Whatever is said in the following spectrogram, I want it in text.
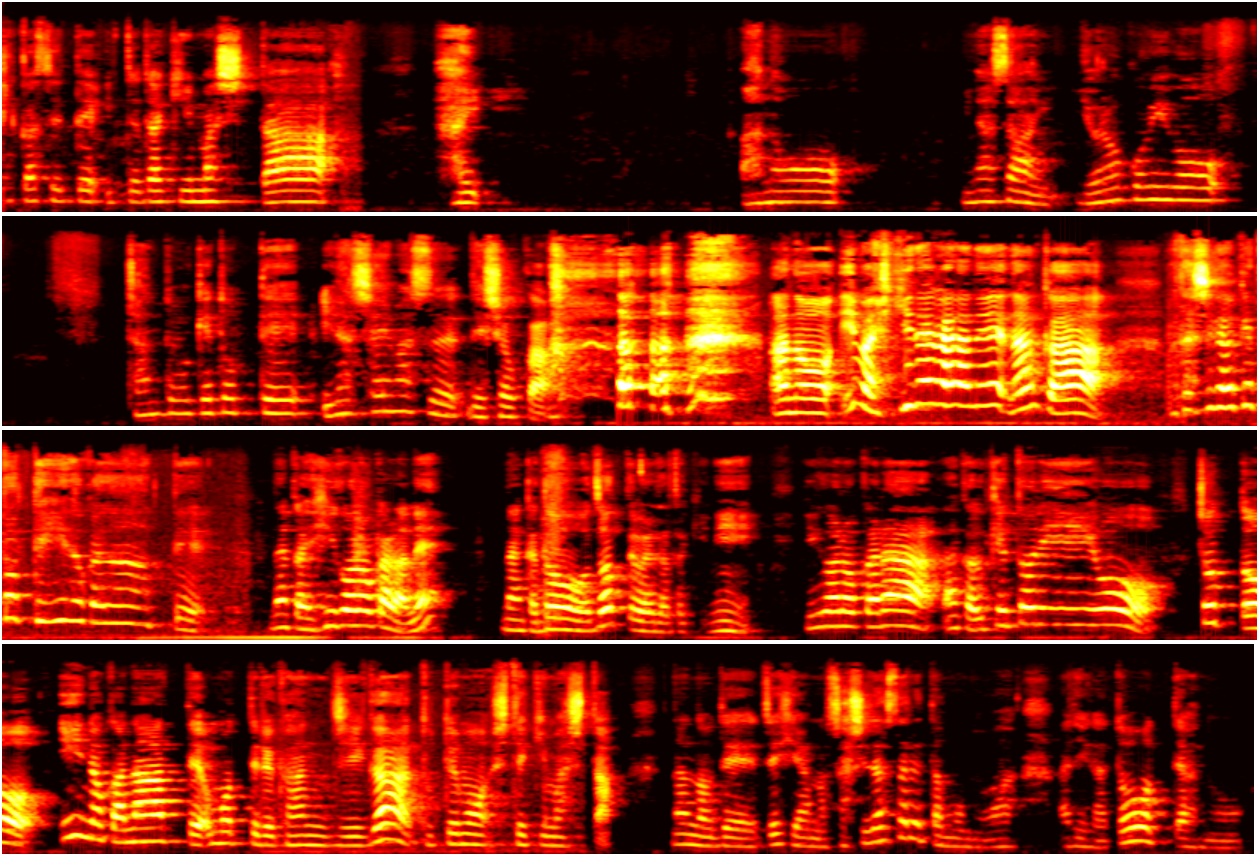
弾かせていただきました。はい。あの、皆さん、喜びをちゃんと受け取っていらっしゃいますでしょうか？あの、今弾きながらね、なんか、私が受け取っていいのかなって、なんか日頃からね、なんかどうぞって言われた時に、日頃からなんか受け取りをちょっといいのかなって思ってる感じがとてもしてきました。なので、ぜひあの差し出されたものはありがとうってあの、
